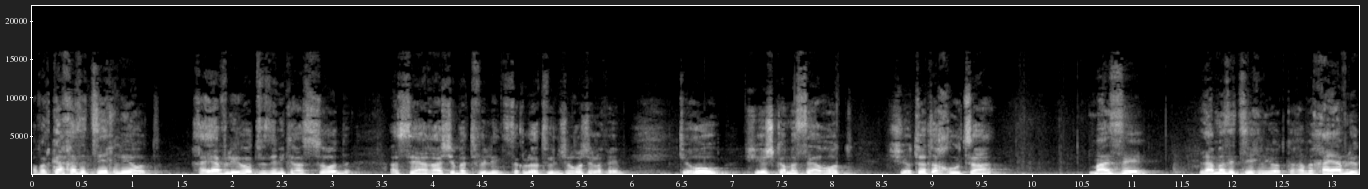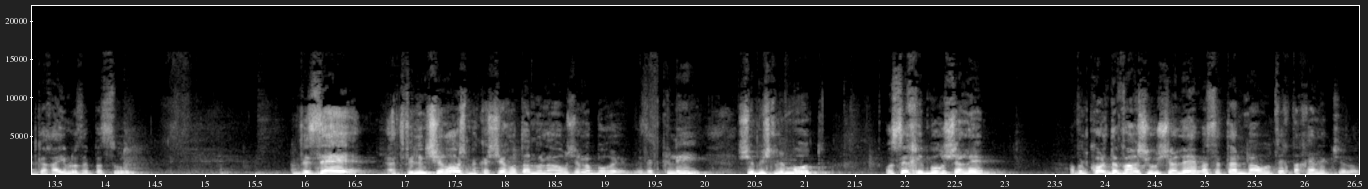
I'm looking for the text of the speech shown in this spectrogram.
אבל ככה זה צריך להיות. חייב להיות, וזה נקרא סוד השערה שבתפילין. תסתכלו על התפילין של ראש שלכם, תראו שיש כמה שערות שיוצאות החוצה. מה זה? למה זה צריך להיות ככה? וחייב להיות ככה, אם לא זה פסול. וזה, התפילין של ראש מקשר אותנו לאור של הבורא, וזה כלי שבשלמות עושה חיבור שלם. אבל כל דבר שהוא שלם, השטן בא, הוא צריך את החלק שלו.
